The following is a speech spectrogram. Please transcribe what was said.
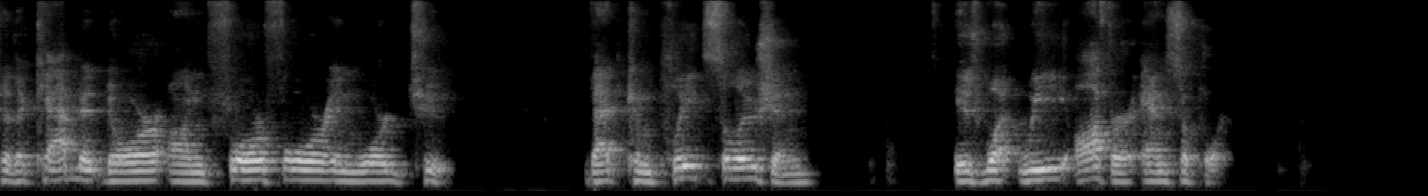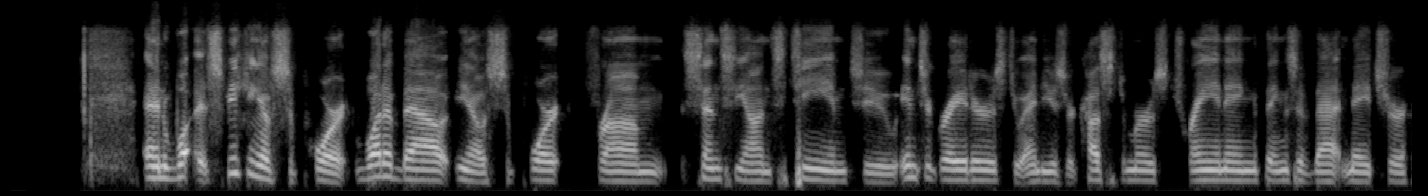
to the cabinet door on floor four in Ward two. That complete solution is what we offer and support. And what, speaking of support, what about you know support from Senseon's team to integrators to end user customers, training, things of that nature?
